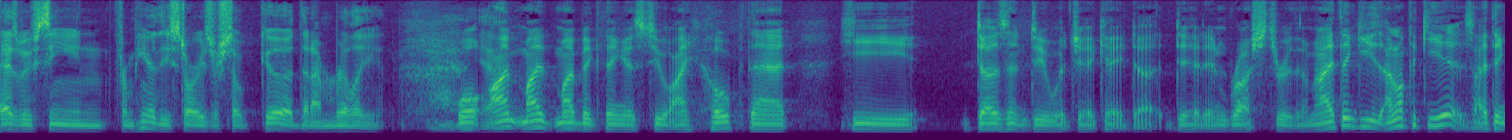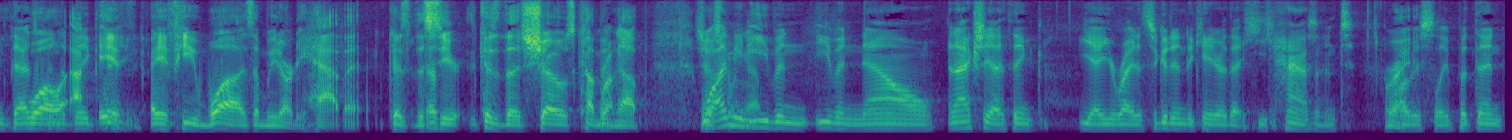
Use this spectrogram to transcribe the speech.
as we've seen from here, these stories are so good that I'm really Well, Yeah. I'm, my my big thing is too. I hope that he doesn't do what J.K. Do, did and rush through them. And I think he's. I don't think he is. I think that's well, the big if thing. if he was, then we'd already have it because the because the show's coming Right. up. Well, I mean, even even now, and actually, I think yeah, you're right. It's a good indicator that he hasn't, Right. obviously. But then,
